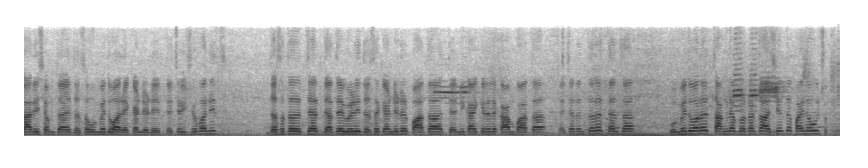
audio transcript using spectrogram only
कार्यक्षमता आहे जसं उमेदवार आहे कॅन्डिडेट त्याच्या हिशोबानेच जसं त्याच्या त्या त्यावेळी जसं कॅन्डिडेट पाहता त्यांनी काय केलेलं काम पाहता त्याच्यानंतरच त्यांचा उमेदवारच चांगल्या प्रकारचा असेल तर फायदा होऊ शकतो.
